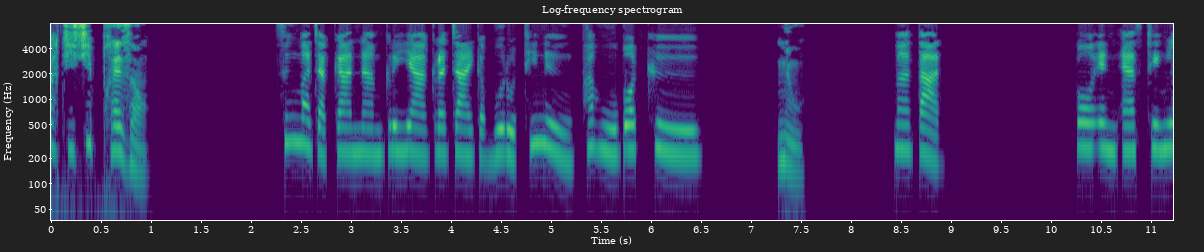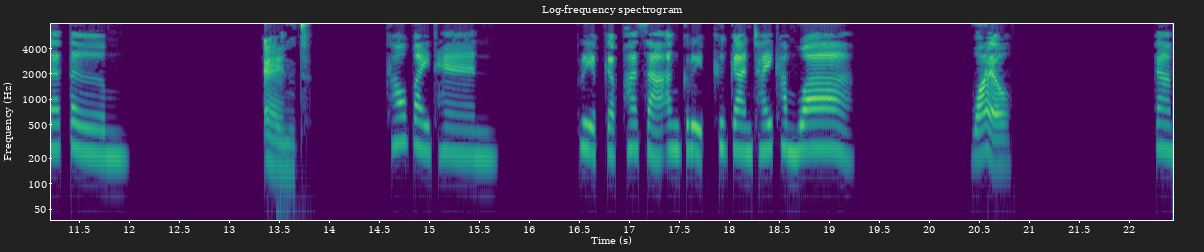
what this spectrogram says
Participe présent. ซึ่งมาจากการนำกริยากระจายกับบุรุษที่หนึ่งพหูพจน์คือ Nous. มาตัด ons ทิ้งและเติม And. เข้าไปแทน เปรียบกับภาษาอังกฤษคือการใช้คำว่า While. ตาม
